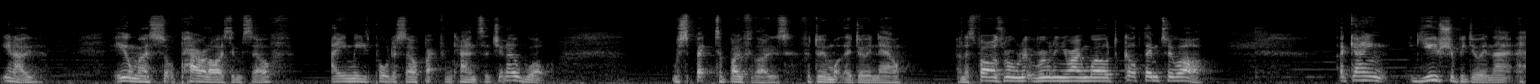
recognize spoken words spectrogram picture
you know, he almost sort of paralysed himself. Amy's pulled herself back from cancer. Do you know what? respect to both of those for doing what they're doing now. And as far as rule, ruling your own world, God, them two are. Again, you should be doing that.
